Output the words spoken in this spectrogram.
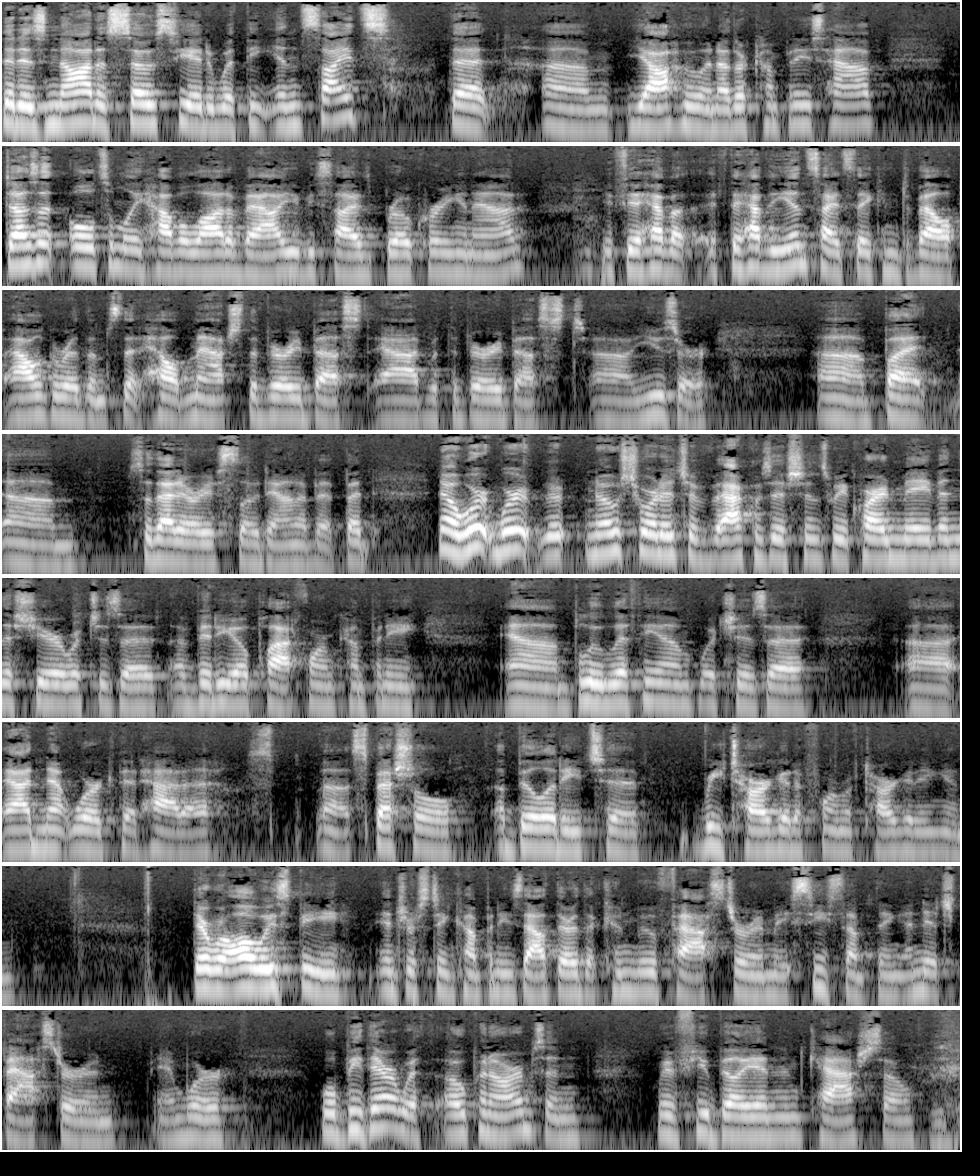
that is not associated with the insights that um, Yahoo and other companies have doesn't ultimately have a lot of value besides brokering an ad. If they have, a, if they have the insights, they can develop algorithms that help match the very best ad with the very best uh, user. Uh, but um, so that area slowed down a bit. But no, we're, we're no shortage of acquisitions. We acquired Maven this year, which is a, a video platform company. Um, BlueLithium, which is a uh, ad network that had a, a uh, special ability to retarget a form of targeting and there will always be interesting companies out there that can move faster and may see something, a niche faster, and, and we're, we'll be there with open arms, and we have a few billion in cash, so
